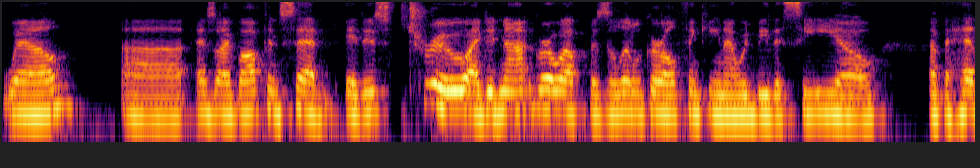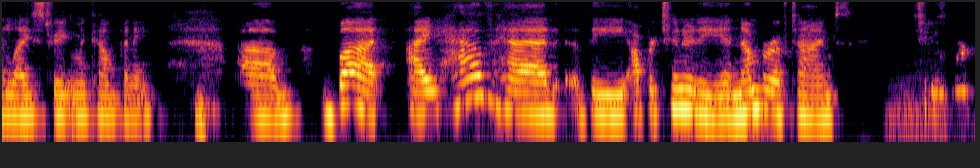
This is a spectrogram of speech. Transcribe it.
well, uh, as I've often said, it is true. I did not grow up as a little girl thinking I would be the CEO of a head lice treatment company. Um, but I have had the opportunity a number of times to work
